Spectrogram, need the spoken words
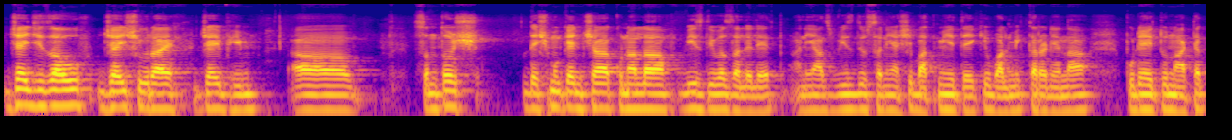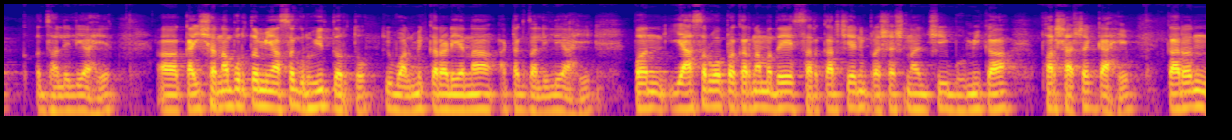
जय जिजाऊ जय शिवराय जय भीम. संतोष देशमुख यांच्या कुणाला वीस दिवस झालेले आहेत आणि आज वीस दिवसांनी अशी बातमी येते की वाल्मिक कराड यांना पुणे येथून अटक झालेली आहे. काही क्षणापुरतं मी असं गृहीत धरतो की वाल्मिक कराड यांना अटक झालेली आहे. पण या सर्व प्रकरणामध्ये सरकारची आणि प्रशासनाची भूमिका फार शासक आहे. कारण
